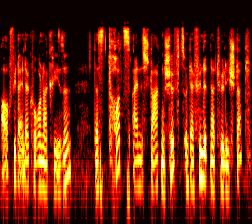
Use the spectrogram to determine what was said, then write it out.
auch wieder in der Corona-Krise, dass trotz eines starken Shifts, und der findet natürlich statt,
